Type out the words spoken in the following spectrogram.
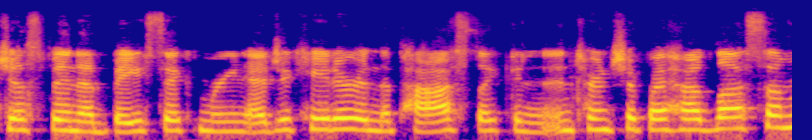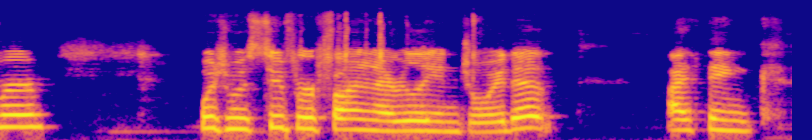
just been a basic marine educator in the past, like in an internship I had last summer, which was super fun and I really enjoyed it, I think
